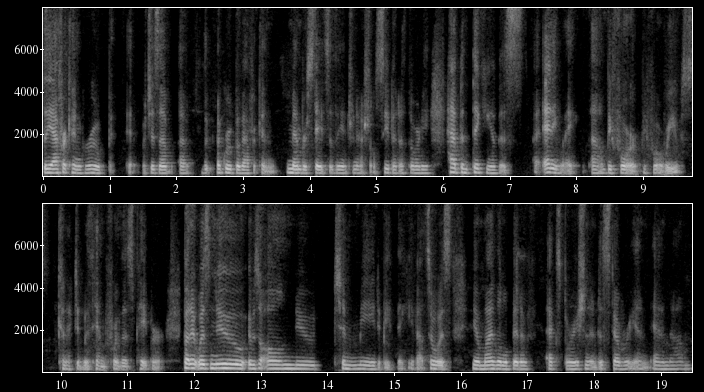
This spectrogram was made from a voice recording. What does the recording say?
the African group, eh, which is a, a, a, group of African member states of the International Seabed Authority, have been thinking of this anyway uh, before before we connected with him for this paper. But it was new; it was all new to me to be thinking about. So it was, you know, my little bit of exploration and discovery and and um,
